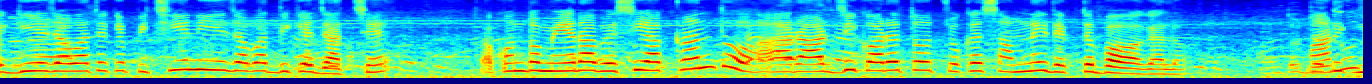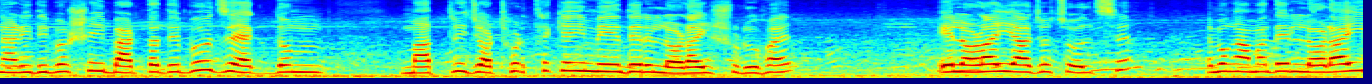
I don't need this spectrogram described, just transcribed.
এগিয়ে যাওয়া থেকে পিছিয়ে নিয়ে যাওয়ার দিকে যাচ্ছে তখন তো মেয়েরা বেশি আক্রান্ত আর আরজি করে তো চোখের সামনেই দেখতে পাওয়া গেল। আন্তর্জাতিক নারী দিবসেই বার্তা দেব যে একদম মাতৃ জঠর থেকেই মেয়েদের লড়াই শুরু হয়। এ লড়াই আজও চলছে এবং আমাদের লড়াই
